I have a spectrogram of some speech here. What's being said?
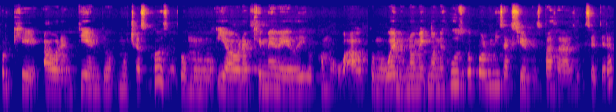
porque ahora entiendo muchas cosas, como, y ahora que me veo digo como, wow, como bueno, no me, no me juzgo por mis acciones pasadas, etcétera,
